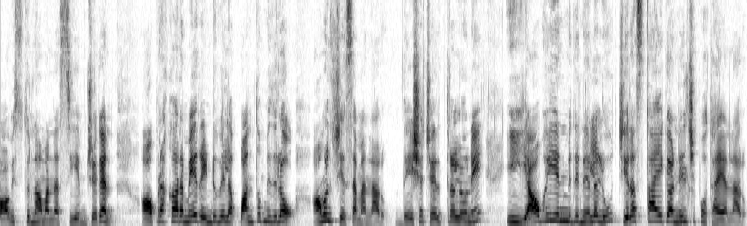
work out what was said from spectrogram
భావిస్తున్నామన్న సీఎం జగన్ ఆ ప్రకారమే రెండు వేల పంతొమ్మిదిలో అమలు చేశామన్నారు. దేశ చరిత్రలోనే ఈ యాభై ఎనిమిది నెలలు చిరస్థాయిగా నిలిచిపోతాయన్నారు.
